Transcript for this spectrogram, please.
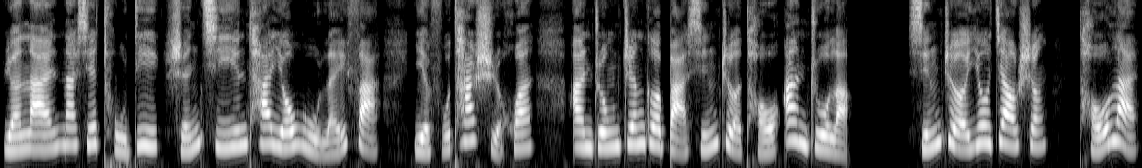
原来那些土地神奇，因他有五雷法，也服他使唤，暗中真个把行者头按住了。行者又叫声头来。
